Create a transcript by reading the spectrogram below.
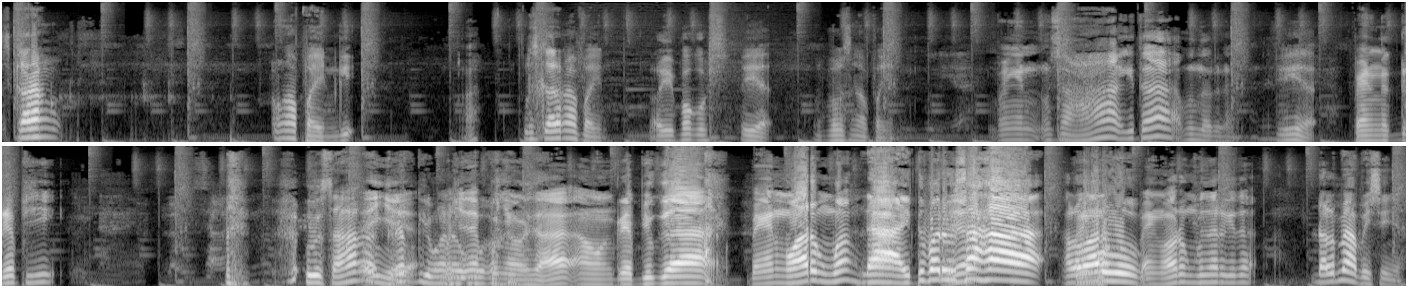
sekarang lu ngapain Gi? Hah? lu sekarang ngapain? Lagi fokus. Iya harus ngapain? Pengen usaha kita bener. Iya. Pengen nge-grab sih usaha Eh, nge Grab gimana maksudnya punya usaha sama grab juga. Pengen ngewarung bang. Nah itu baru Iya. usaha kalau warung. pengen warung bener kita. Dalamnya apa isinya?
